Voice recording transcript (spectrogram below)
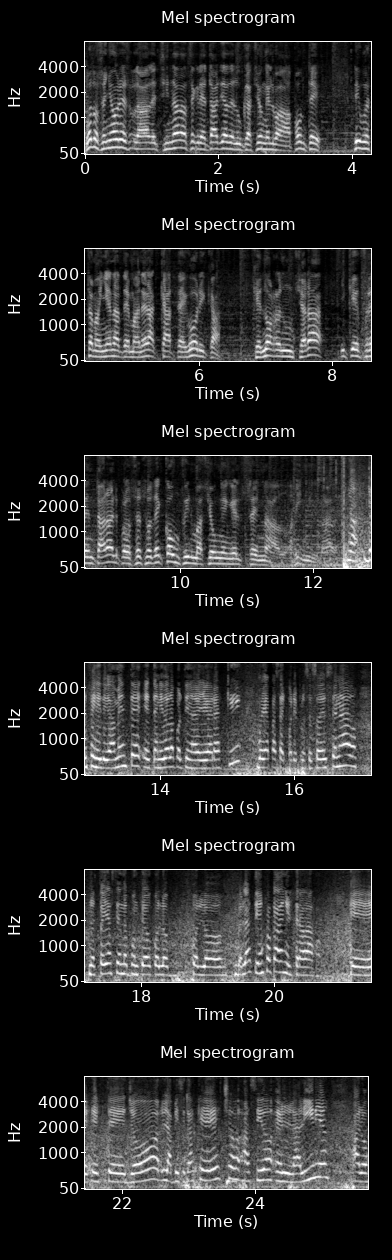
Bueno, señores, la designada secretaria de Educación, Elba Aponte, dijo esta mañana de manera categórica que no renunciará y que enfrentará el proceso de confirmación en el Senado. Ay, mi. No, definitivamente he tenido la oportunidad de llegar aquí, voy a pasar por el proceso del Senado, no estoy haciendo punteo con los, con los ¿verdad? Estoy enfocada en el trabajo. Eh, este, yo las visitas que he hecho ha sido en la línea a los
